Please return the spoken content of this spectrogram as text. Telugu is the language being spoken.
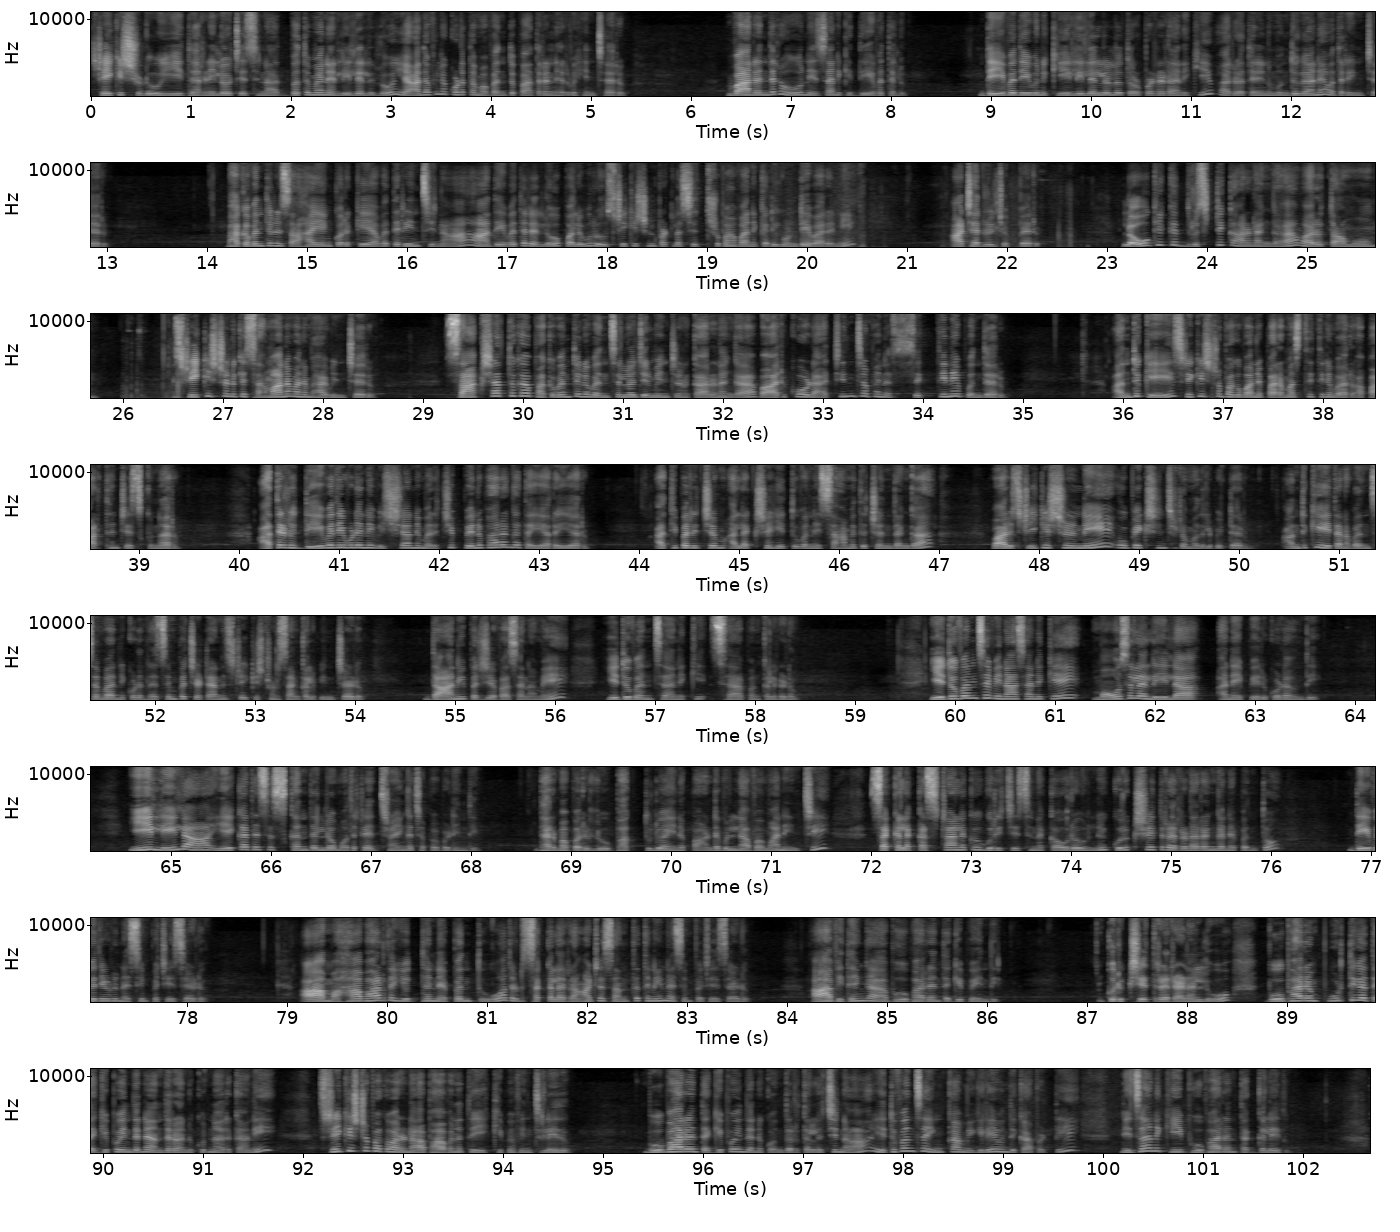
శ్రీకృష్ణుడు ఈ ధరణిలో చేసిన అద్భుతమైన లీలలలో యాదవులు కూడా తమ వంతు పాత్ర నిర్వహించారు. వారందరూ నిజానికి దేవతలు. దేవదేవునికి లీలలలో తోడ్పడడానికి వారు అతనిని ముందుగానే అవతరించారు. భగవంతుని సహాయం కొరకే అవతరించిన ఆ దేవతలలో పలువురు శ్రీకృష్ణుని పట్ల శత్రుభావాన్ని కలిగి ఉండేవారని ఆచార్యులు చెప్పారు. లౌకిక దృష్టి కారణంగా వారు తాము శ్రీకృష్ణునికి సమానమని భావించారు. సాక్షాత్తుగా భగవంతుని వంశంలో జన్మించిన కారణంగా వారు కూడా అచించమైన శక్తినే పొందారు. అందుకే శ్రీకృష్ణ భగవాని పరమస్థితిని వారు అపార్థం చేసుకున్నారు. అతడు దేవదేవుడనే విషయాన్ని మరిచి పెనుభారంగా తయారయ్యారు. అతిపరిచయం అలక్ష్యహేతు అనే సామెత చందంగా వారు శ్రీకృష్ణుడినే ఉపేక్షించడం మొదలుపెట్టారు. అందుకే తన వంశం వారిని కూడా నశింపచేయటాన్ని శ్రీకృష్ణుడు సంకల్పించాడు. దాని పర్యవసనమే యదువంశానికి శాపం కలగడం. యదువంశ వినాశానికే మౌసల లీల అనే పేరు కూడా ఉంది. ఈ లీల ఏకాదశ స్కందంలో మొదటి అధ్యాయంగా చెప్పబడింది. ధర్మపరులు భక్తులు అయిన పాండవులను అవమానించి సకల కష్టాలకు గురి చేసిన కౌరవుల్ని కురుక్షేత్ర రణరంగ నెపంతో దేవదేవుడు నశింపచేశాడు. ఆ మహాభారత యుద్ధ నెపంతో అతడు సకల రాజ సంతతిని నశింపచేశాడు. ఆ విధంగా భూభారం తగ్గిపోయింది. కురుక్షేత్ర రణంలో భూభారం పూర్తిగా తగ్గిపోయిందని అందరూ అనుకున్నారు కానీ శ్రీకృష్ణ భగవానుడు ఆ భావనతో ఎక్కిభవించలేదు భూభారం తగ్గిపోయిందని కొందరు తలచినా యదువంశ ఇంకా మిగిలే ఉంది కాబట్టి నిజానికి భూభారం తగ్గలేదు.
